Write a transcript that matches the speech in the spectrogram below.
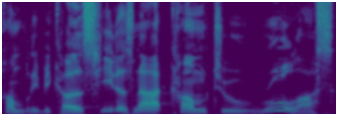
humbly because he does not come to rule us,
